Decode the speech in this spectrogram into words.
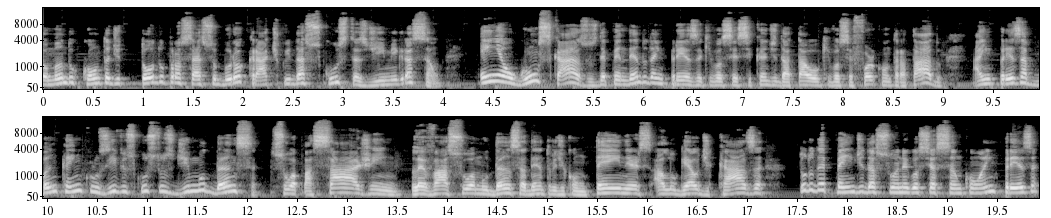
tomando conta de todo o processo burocrático e das custas de imigração. Em alguns casos, dependendo da empresa que você se candidatar ou que você for contratado, a empresa banca inclusive os custos de mudança, sua passagem, levar a sua mudança dentro de containers, aluguel de casa, tudo depende da sua negociação com a empresa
